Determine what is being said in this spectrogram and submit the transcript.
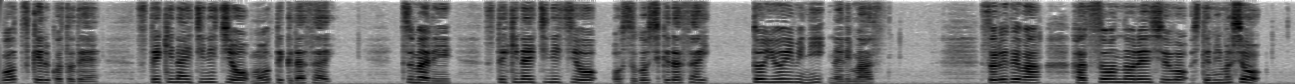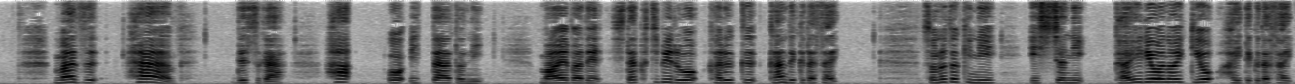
をつけることで素敵な一日を持ってください。つまり素敵な一日をお過ごしくださいという意味になります。それでは発音の練習をしてみましょう。まず have ですが、はを言った後に前歯で下唇を軽く噛んでください。その時に一緒に大量の息を吐いてください。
